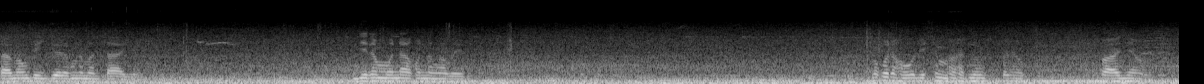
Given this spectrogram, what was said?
Tamang video lang naman tayo. Hindi na muna ako nangawin. Ako nahuli si Manong sa paa niya. oh.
